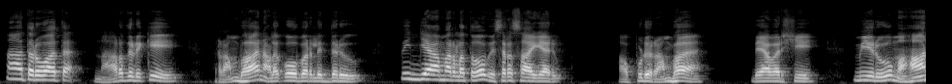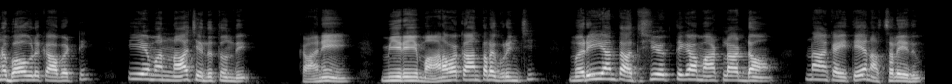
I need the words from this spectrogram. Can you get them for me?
ఆ తరువాత నారదుడికి రంభ నలకోబర్లిద్దరూ వింజామరలతో విసరసాగారు. అప్పుడు రంభ దేవర్షి మీరు మహానుభావులు కాబట్టి ఏమన్నా చెల్లుతుంది. కానీ మీరీ మానవకాంతల గురించి మరీ అంత అతిశయోక్తిగా మాట్లాడడం నాకైతే నచ్చలేదు.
